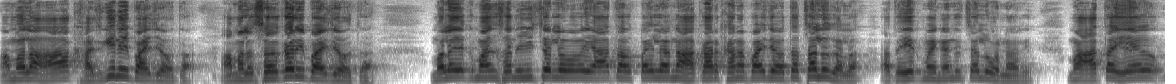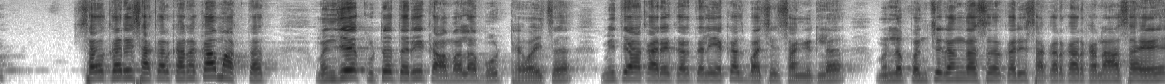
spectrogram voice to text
आम्हाला हा खाजगी नाही पाहिजे होता. आम्हाला सहकारी पाहिजे होता. मला एक माणसाने विचारलं बाबा या आता पहिल्यांदा हा कारखाना पाहिजे होता चालू झाला. आता एक महिन्यानं चालू होणार आहे. मग आता हे सहकारी साखर का मागतात? म्हणजे कुठंतरी कामाला बोट ठेवायचं. मी त्या कार्यकर्त्याला एकाच भाषेत सांगितलं. म्हणलं पंचगंगा सहकारी साखर कारखाना असा आहे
